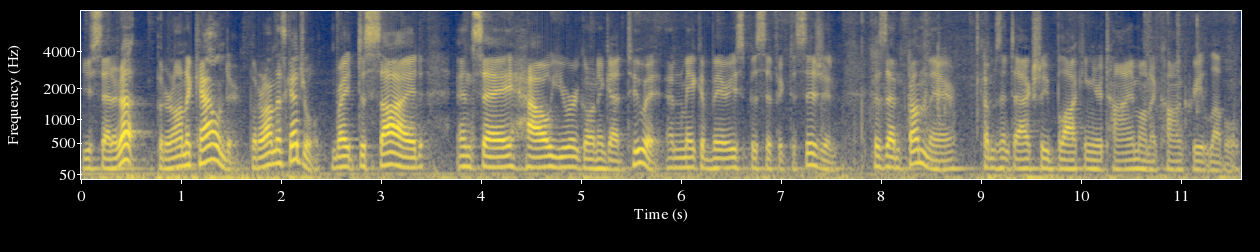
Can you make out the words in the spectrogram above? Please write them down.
you set it up put it on a calendar put it on a schedule right? Decide and say how you are going to get to it and make a very specific decision. Because then from there comes into actually blocking your time on a concrete level.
